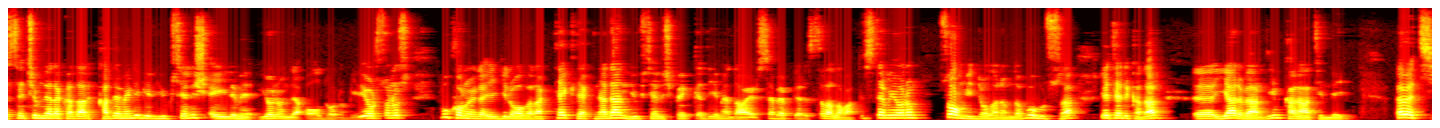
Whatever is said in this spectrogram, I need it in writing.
seçimlere kadar kademeli bir yükseliş eğilimi yönünde olduğunu biliyorsunuz. Bu konuyla ilgili olarak tek tek neden yükseliş beklediğime dair sebepleri sıralamak istemiyorum. Son videolarımda bu hususa yeteri kadar yer verdiğim kanaatindeyim. Evet,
